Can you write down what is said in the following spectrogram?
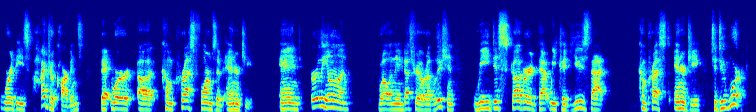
were these hydrocarbons that were uh, compressed forms of energy. And early on well in the industrial revolution we discovered that we could use that compressed energy to do work.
